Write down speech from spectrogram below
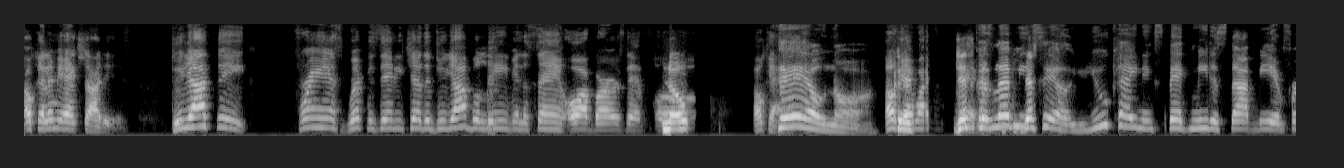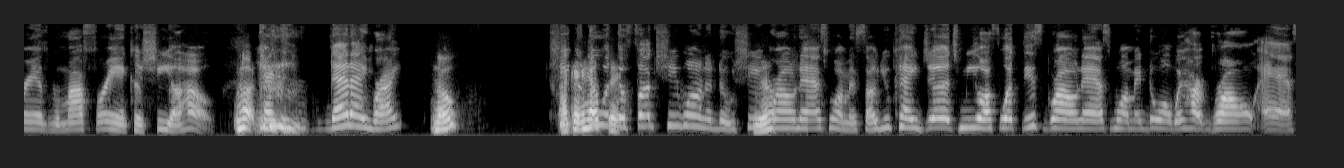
okay, let me ask y'all this. Do y'all think friends represent each other? Do y'all believe in the same all birds that uh, Nope. Okay. Hell no. Okay, why Just Cause cause let me just, tell you, you can't expect me to stop being friends with my friend cause she a hoe. Look, that ain't right. no. She I can't can do help what that. the fuck she wanna do. She Yeah. a grown ass woman. So you can't judge me off what this grown ass woman doing with her grown ass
